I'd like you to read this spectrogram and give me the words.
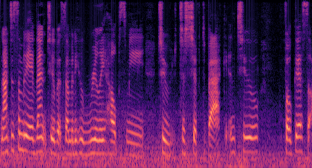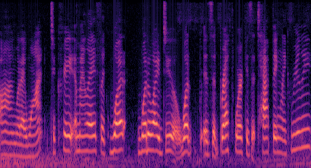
not just somebody I vent to, but somebody who really helps me to to shift back into focus on what I want to create in my life? Like what what do I do? What is it breath work? Is it tapping? Like really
